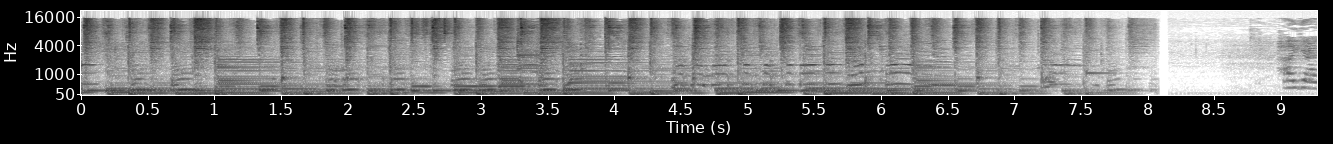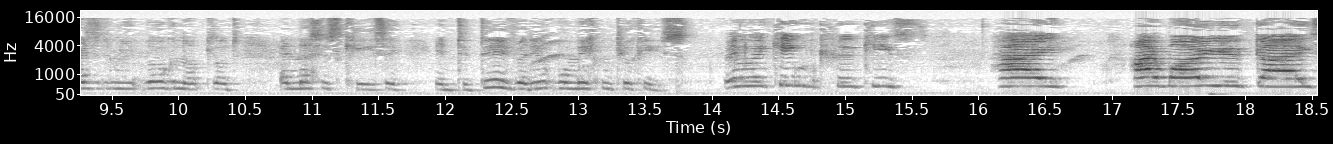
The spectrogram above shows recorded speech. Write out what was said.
Hi guys, it's me, Logan Upload, and this is Casey. In today's video, we're making cookies. We're making cookies. Hi. How are you guys?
